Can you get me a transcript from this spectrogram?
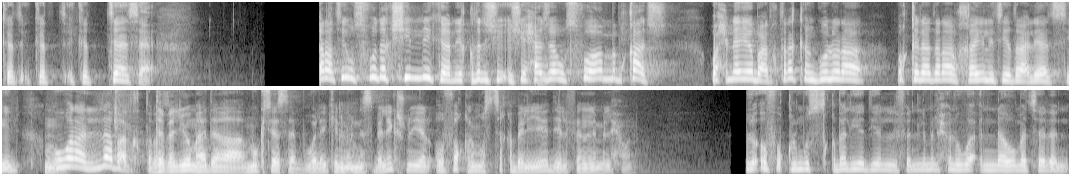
كت كت كتاسع راه تيوصفوا داك الشيء اللي كان. يقدر شي حاجة وصفوها ما بقاتش. وحنايا بعض الخطرات كنقولوا راه وقيل هذا راه الخيل اللي تيهضر عليه هذا السيد. هو راه لا بعض الخطرات دابا اليوم هذا مكتسب ولكن مم. بالنسبة لك شنو هي الأفق المستقبلية ديال الفن الملحون؟ الأفق المستقبلية ديال الفن الملحون هو أنه مثلا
